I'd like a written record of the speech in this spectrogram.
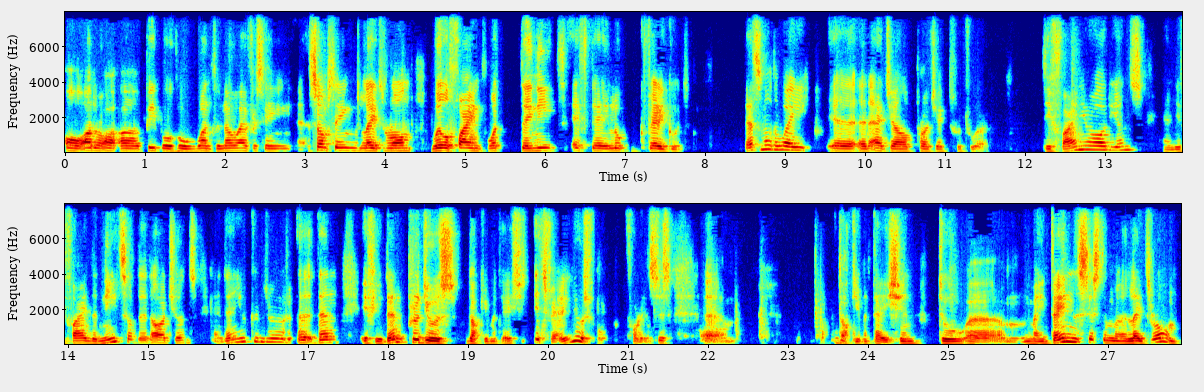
all other uh, people who want to know everything, something later on, will find what they need if they look very good. That's not the way uh, an agile project would work. Define your audience and define the needs of that audience, and then you can do. Uh, then, if you then produce documentation, it's very useful for instance, um, documentation to um, maintain the system uh, later on,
